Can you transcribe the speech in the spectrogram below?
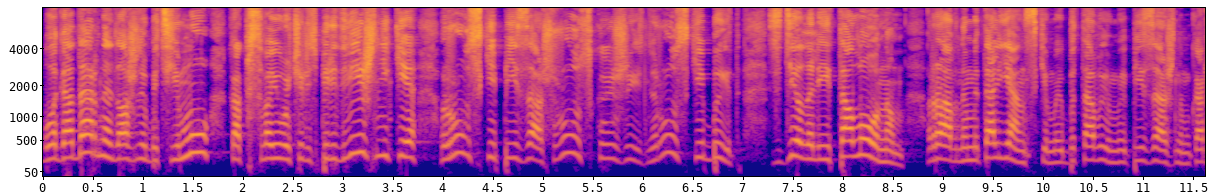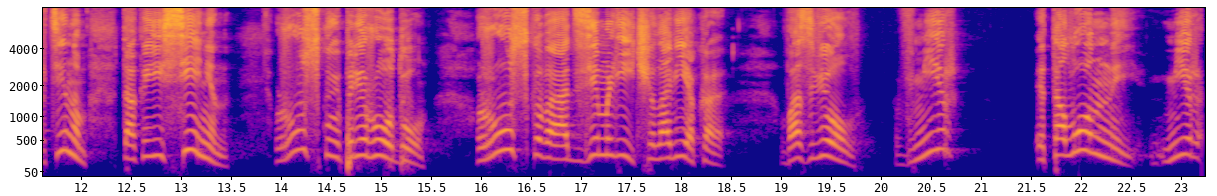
благодарны должны быть ему, как в свою очередь передвижники, русский пейзаж, русскую жизнь, русский быт сделали эталоном, равным итальянским и бытовым и пейзажным картинам, так и Есенин Ленин русскую природу, русского от земли человека возвел в мир эталонный, мир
